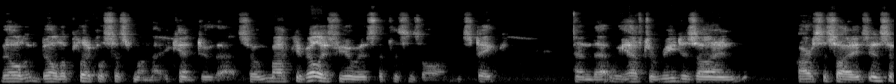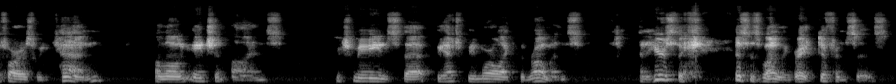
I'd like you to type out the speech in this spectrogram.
build build a political system on that. You can't do that. So Machiavelli's view is that this is all a mistake, and that we have to redesign our societies insofar as we can along ancient lines, which means that we have to be more like the Romans. And here's the this is one of the great differences.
